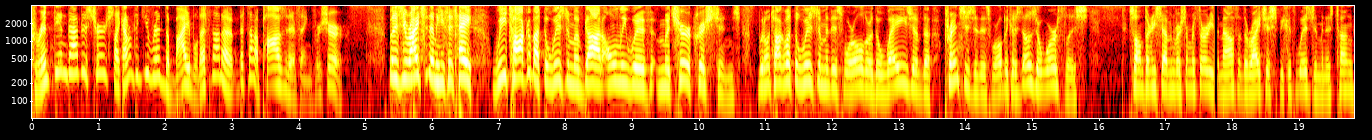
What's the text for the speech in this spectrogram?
Corinthian Baptist Church? Like, I don't think you've read the Bible. That's not a, that's not a positive thing for sure. But as he writes to them, he says, Hey, we talk about the wisdom of God only with mature Christians. We don't talk about the wisdom of this world or the ways of the princes of this world because those are worthless. Psalm 37, verse number 30 The mouth of the righteous speaketh wisdom, and his tongue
